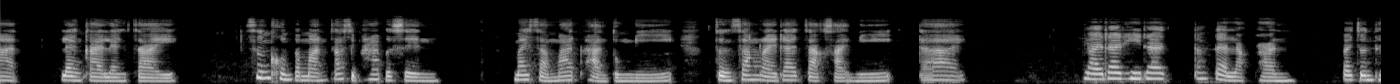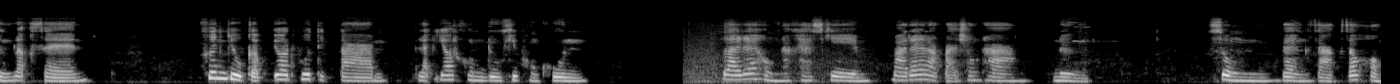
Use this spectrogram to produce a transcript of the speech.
ารถ แรงกายแรงใจ ซึ่งคนประมาณ 95% ไม่สามารถผ่านตรงนี้ จนสร้างรายได้จากสายนี้ได้ รายได้ที่ได้ตั้งแต่หลักพัน ไปจนถึงหลักแสน ขึ้นอยู่กับยอดผู้ติดตาม และยอดคนดูคลิปของคุณ รายได้ของนัก cast เกมมาได้หลากหลายช่องทาง 1. ส่วนแบ่งจากเจ้าของ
